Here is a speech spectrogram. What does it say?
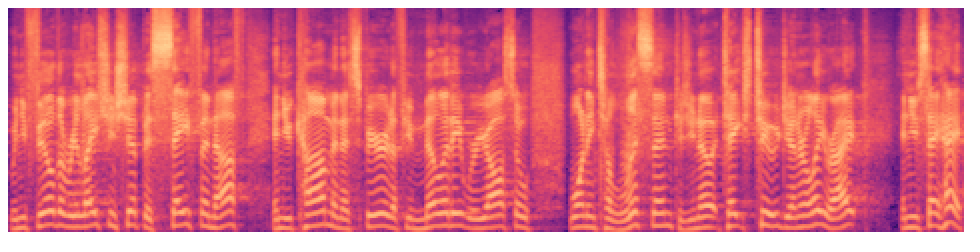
When you feel the relationship is safe enough and you come in a spirit of humility where you're also wanting to listen, because you know it takes two generally, right? And you say, hey,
